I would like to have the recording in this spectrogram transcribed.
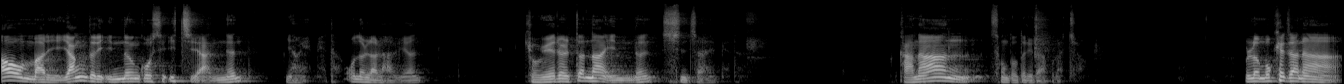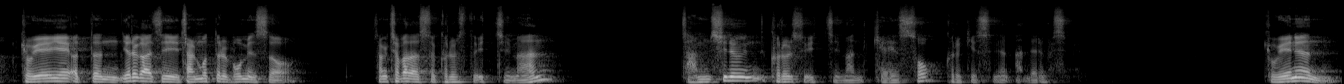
아홉 마리 양들이 있는 곳에 있지 않는 양입니다. 오늘날 하면 교회를 떠나 있는 신자입니다. 가난한 성도들이라고 그러죠. 물론 목회자나 교회의 어떤 여러 가지 잘못들을 보면서 상처받아서 그럴 수도 있지만 잠시는 그럴 수 있지만 계속 그렇게 있으면 안 되는 것입니다. 교회는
